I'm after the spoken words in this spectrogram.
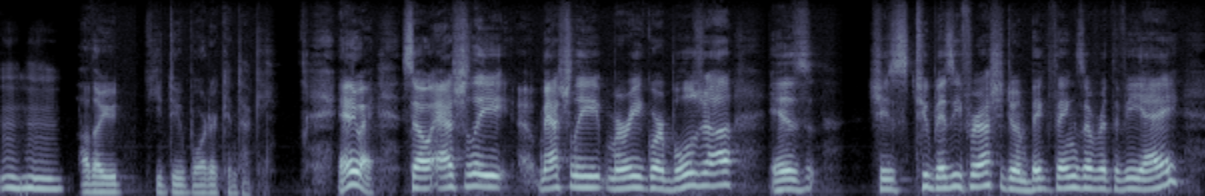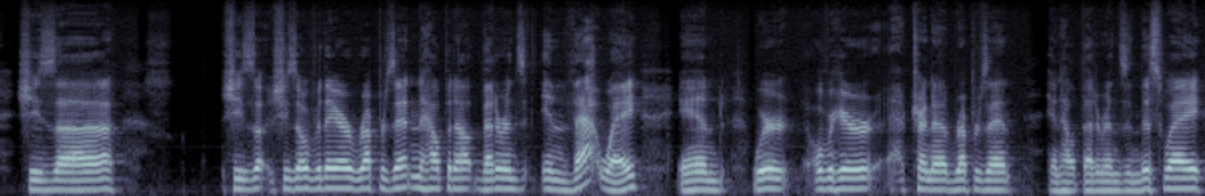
Mm-hmm. Although you you do border Kentucky. Anyway, so Ashley Ashley Marie Gorbulja is she's too busy for us. She's doing big things over at the VA. She's uh she's she's over there representing helping out veterans in that way and we're over here trying to represent and help veterans in this way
